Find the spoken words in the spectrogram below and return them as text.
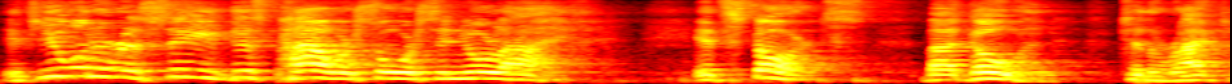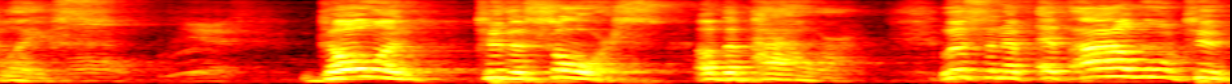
If you want to receive this power source in your life, it starts by going to the right place. Going to the source of the power. Listen, if, if I want to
